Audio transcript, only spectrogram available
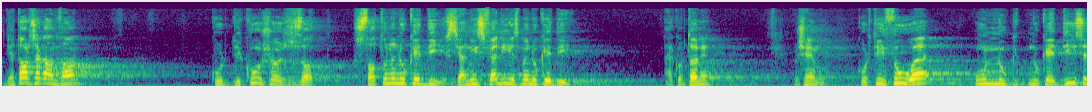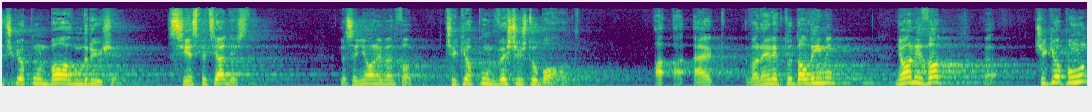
Dijetarët çka kanë thanë Kur dikush është zot S'thot une nuk e di S'ja nis fjalisë me nuk e di A e kuptoni? Për shembull Kur ti thue Unë nuk, nuk e di se qikjo punë bahet ndryshe S'je specialist Nëse njani vjen thot Qikjo punë veç qishtu bahet A, a, a e vëreni këtu dallimin? Njani thot, qikjo punë,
